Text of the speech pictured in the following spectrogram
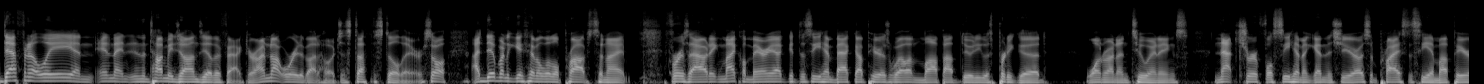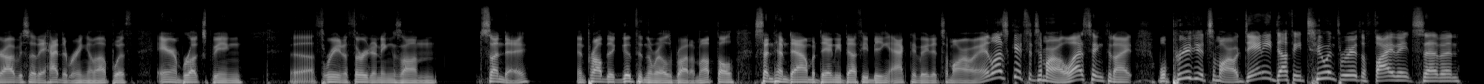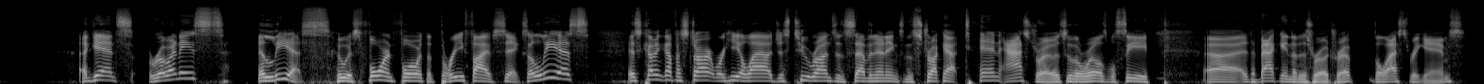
definitely, and, and and the Tommy John's the other factor. I'm not worried about Hoch. The stuff is still there. So I did want to give him a little props tonight for his outing. Michael Mariot, good to see him back up here as well, and mop up duty was pretty good. One run in two innings. Not sure if we'll see him again this year. I was surprised to see him up here. Obviously, they had to bring him up with Aaron Brooks being uh, three and a third innings on Sunday and probably a good thing the Royals brought him up. They'll send him down with Danny Duffy being activated tomorrow. And let's get to tomorrow. Last thing tonight, we'll preview tomorrow. Danny Duffy, two and three with a five eight seven against Roenis Elias, who is four and four with a three five six. Elias is coming off a start where he allowed just two runs in seven innings and struck out ten Astros, who the Royals will see uh, at the back end of this road trip, the last three games.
